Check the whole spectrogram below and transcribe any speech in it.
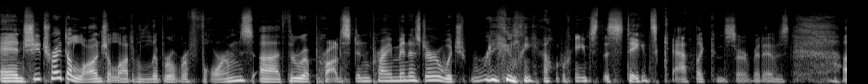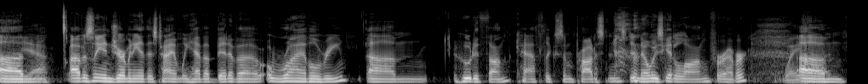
and she tried to launch a lot of liberal reforms uh, through a Protestant prime minister, which really outraged the state's Catholic conservatives. Um, Yeah. Obviously, in Germany at this time, we have a bit of a, a rivalry. Um, who'd have thunk Catholics and Protestants didn't always get along forever. Wait, Um,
